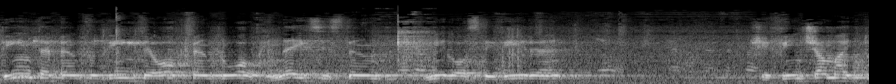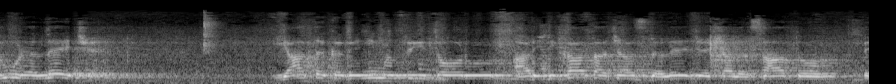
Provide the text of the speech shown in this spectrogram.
dinte pentru dinte, ochi pentru ochi, neexistând milostivire și fiind cea mai dură lege, iată că veni Mântuitorul, a ridicat această lege și a lăsat-o pe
